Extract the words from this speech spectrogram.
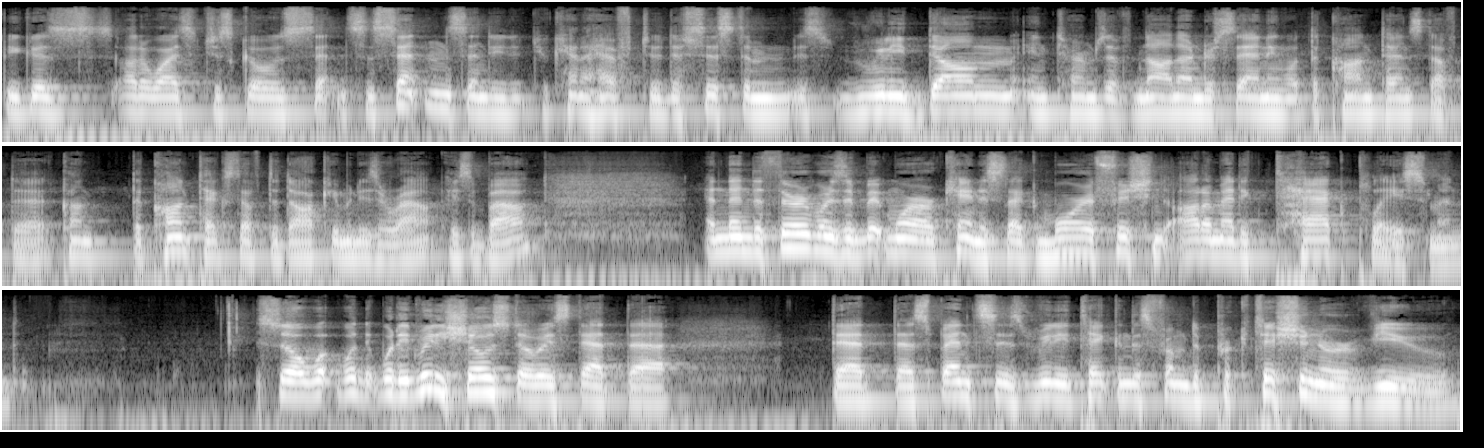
because otherwise it just goes sentence to sentence and you, you kind of have to the system is really dumb in terms of not understanding what the contents of the con- the context of the document is around is about. And then the third one is a bit more arcane. It's like more efficient automatic tag placement. So what, what, what it really shows though is that the that uh, Spence is really taking this from the practitioner view,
